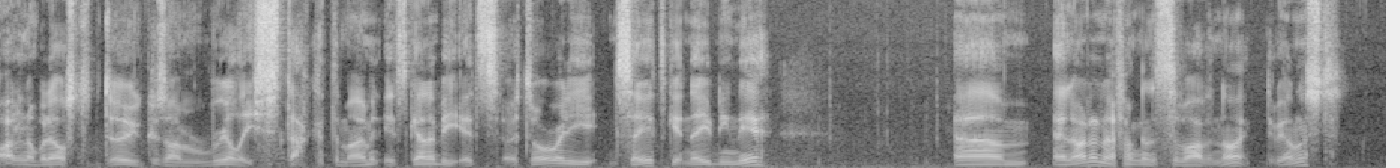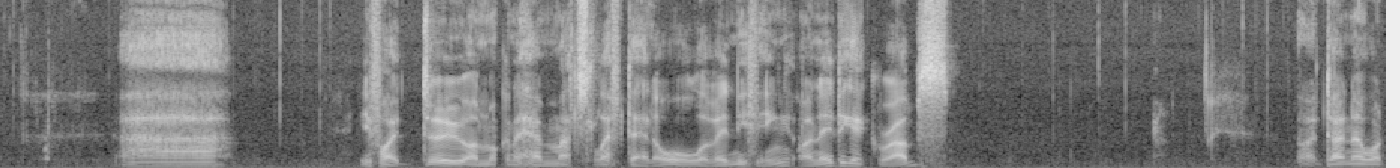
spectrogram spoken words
I don't know what else to do because I'm really stuck at the moment. It's going to be. It's it's already. See, it's getting evening there. Um, and I don't know if I'm going to survive the night, to be honest. Uh, if I do, I'm not going to have much left at all of anything. I need to get grubs. I don't know what,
